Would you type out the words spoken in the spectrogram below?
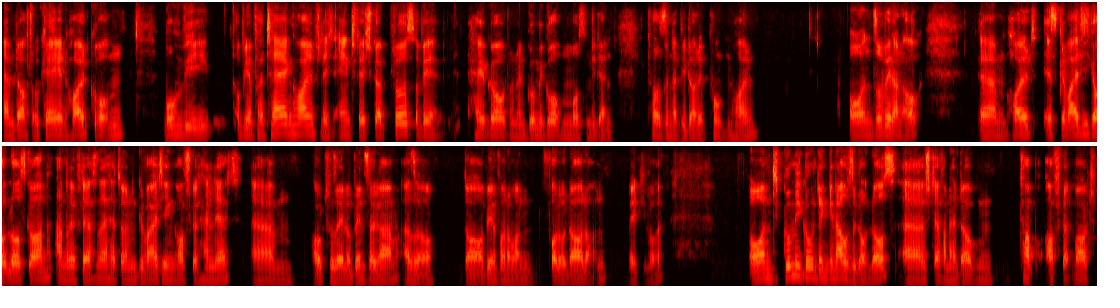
haben gedacht, okay, in Holtgruppen müssen wir auf jeden Fall Tagen holen, vielleicht ein Fischgott plus, so wie Hellgoat und in Gummigruppen mussten wir dann Tausender wieder die Punkte holen. Und so wird das auch. Ähm, Holt ist gewaltig losgegangen. André Flessner hätte einen gewaltigen Aufschritt handelt. Ähm, auch zu sehen auf Instagram. Also da auf jeden Fall nochmal ein Follow da laden, wenn ihr wollt. Und Gummi ging dann genauso gut los. Äh, Stefan hat auch einen Top-Aufschritt gemacht.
